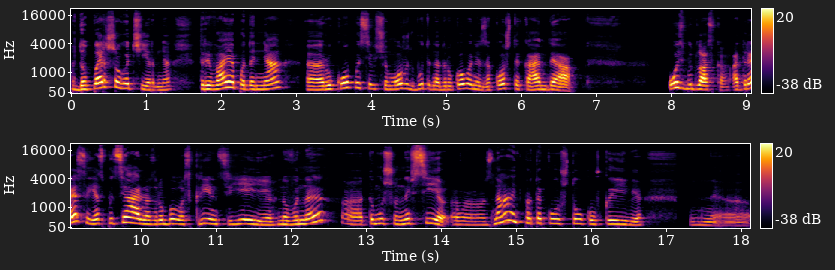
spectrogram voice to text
До 1 червня триває подання рукописів, що можуть бути надруковані за кошти КМДА. Ось, будь ласка, адреси. Я спеціально зробила скрін цієї новини, тому що не всі е, знають про таку штуку в Києві. Е,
